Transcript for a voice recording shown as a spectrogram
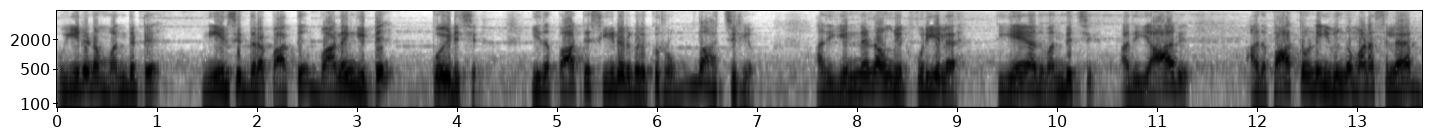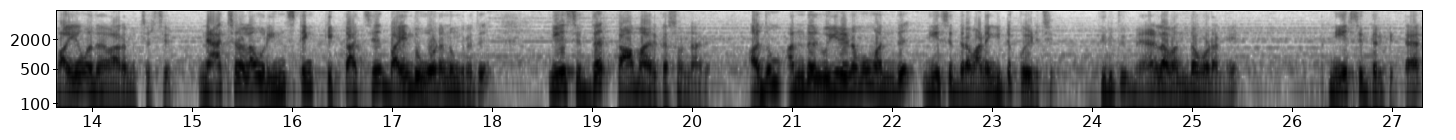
உயிரினம் வந்துட்டு நீர் சித்தரை பார்த்து வணங்கிட்டு போயிடுச்சு. இதை பார்த்து சீடர்களுக்கு ரொம்ப ஆச்சரியம். அது என்னன்னு அவங்களுக்கு புரியலை. ஏன் அது வந்துச்சு? அது யாரு? அதை பார்த்தோன்னே இவங்க மனசில் பயம் வர ஆரம்பிச்சிருச்சு. நேச்சுரலாக ஒரு இன்ஸ்டிங் கிக் ஆச்சு பயந்து ஓடணுங்கிறது. நீர் சித்தர் காமா இருக்க சொன்னார். அதுவும் அந்த உயிரினமும் வந்து நீர் சித்தரை வணங்கிட்டு போயிடுச்சு. திருப்பி மேலே வந்த உடனே நீர் சித்தர்கிட்ட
